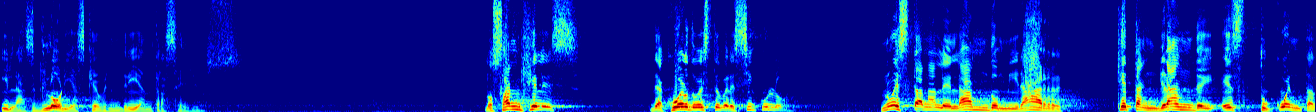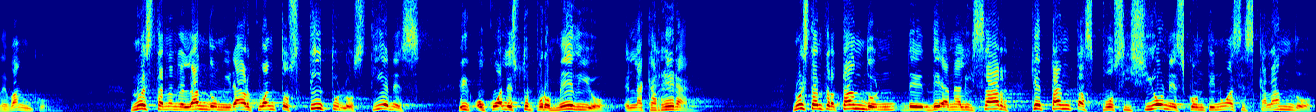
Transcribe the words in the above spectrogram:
y las glorias que vendrían tras ellos. Los ángeles, de acuerdo a este versículo, no están anhelando mirar qué tan grande es tu cuenta de banco. No están anhelando mirar cuántos títulos tienes o cuál es tu promedio en la carrera. No están tratando de, analizar qué tantas posiciones continúas escalando.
